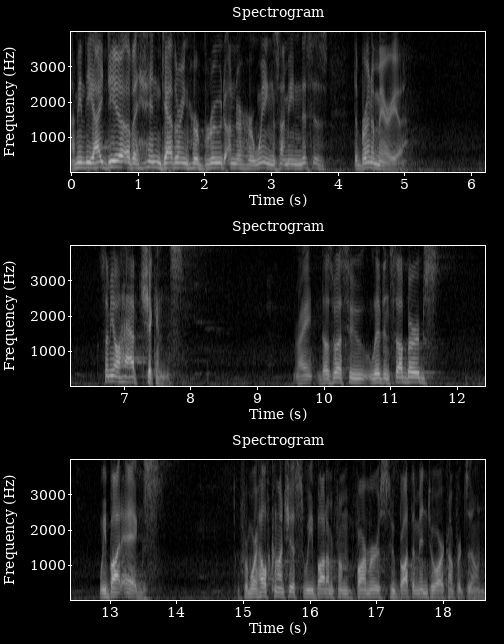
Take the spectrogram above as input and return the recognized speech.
I mean, the idea of a hen gathering her brood under her wings, I mean, this is the Brenham area. Some of y'all have chickens right? Those of us who lived in suburbs, we bought eggs. For more health conscious, we bought them from farmers who brought them into our comfort zone.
